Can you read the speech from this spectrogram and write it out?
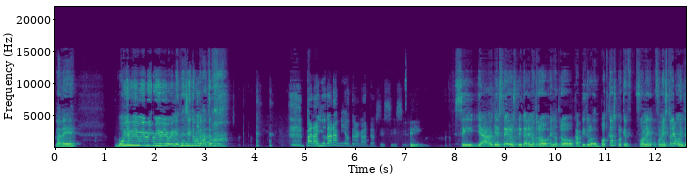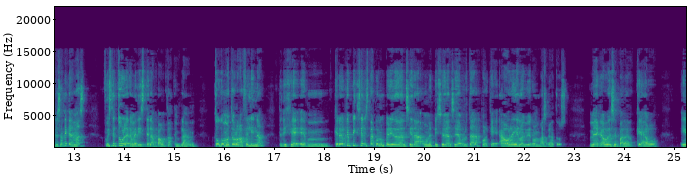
La de, uy, uy, uy, uy, uy, uy, uy, necesito un gato. Para ayudar a mi otra gata, sí, sí, sí. Sí. Ya, ya esto ya lo explicaré en otro, en otro capítulo del podcast porque fue una, historia muy interesante que además fuiste tú la que me diste la pauta. En plan, tú como etóloga felina, te dije, em, creo que Pixel está con un periodo de ansiedad, un episodio de ansiedad brutal porque ahora ya no vive con más gatos. Me acabo de separar, ¿qué hago? Y,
